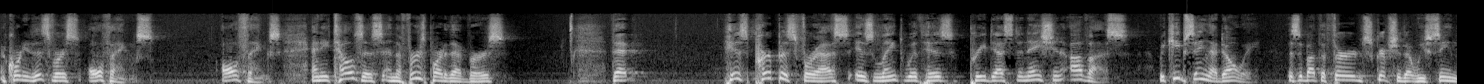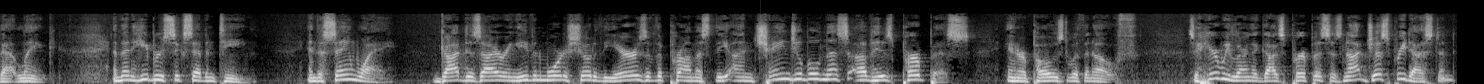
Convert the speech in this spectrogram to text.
According to this verse, all things all things. And he tells us in the first part of that verse that his purpose for us is linked with his predestination of us. We keep seeing that, don't we? This is about the third scripture that we've seen that link. And then Hebrews 6:17. In the same way, God desiring even more to show to the heirs of the promise the unchangeableness of his purpose, interposed with an oath. So here we learn that God's purpose is not just predestined,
